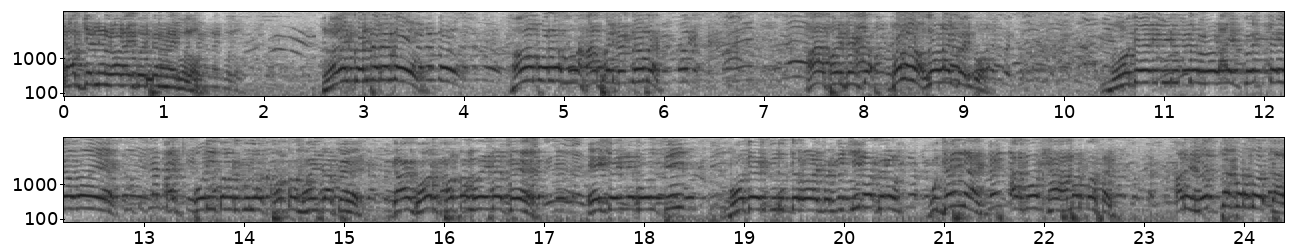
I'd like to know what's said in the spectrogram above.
তার জন্য লড়াই করবে না বলো? লড়াই করবে না গো? হ্যাঁ বলো হ্যাঁ ফাড়ি থাকতে হবে। হ্যাঁ ফাড়ি থাকছো বলো, লড়াই করব। মদের বিরুদ্ধে লড়াই করতেই হবে। আজ পরিবারগুলো খতম হয়ে যাচ্ছে, গা ঘর খতম হয়ে যাচ্ছে। এই জন্য বলছি মদের বিরুদ্ধে লড়াই করবে। কি না কেন বুঝাই নাই? আর মদ খা আমার পাশে আরে লজ্জা করে দরকার।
